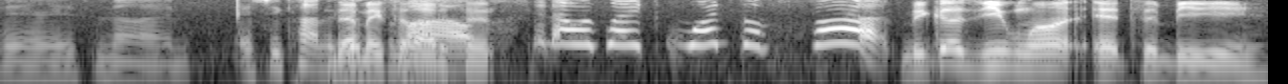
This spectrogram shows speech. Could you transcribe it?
there is none. And she kind of That makes a lot of sense. And I was like, what the fuck? Because you want it to be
